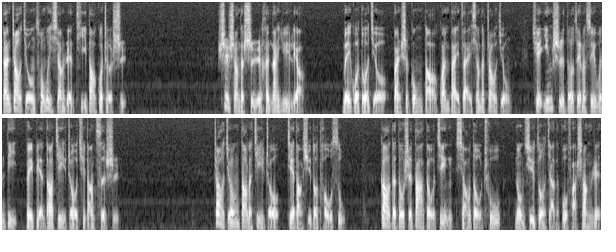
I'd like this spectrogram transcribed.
但赵炯从未向人提到过这事。世上的事很难预料，没过多久，办事公道、官拜宰相的赵炯，却因事得罪了隋文帝，被贬到冀州去当刺史。赵炯到了冀州，接到许多投诉，告的都是大斗进、小斗出弄虚作假的不法商人。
